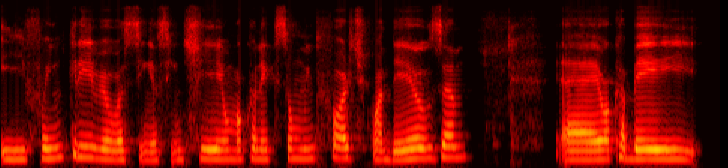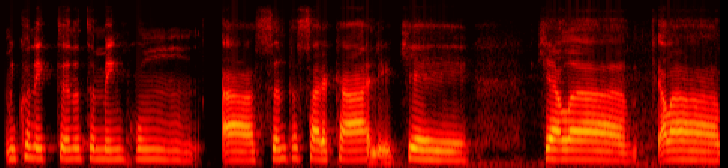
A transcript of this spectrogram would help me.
E foi incrível, assim, eu senti uma conexão muito forte com a deusa. É, eu acabei me conectando também com a Santa Sara Kali, que é que ela ela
